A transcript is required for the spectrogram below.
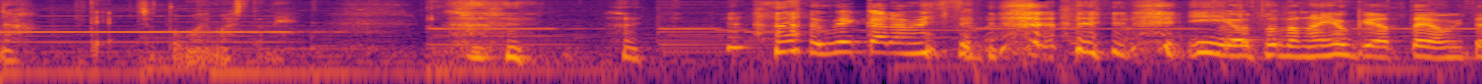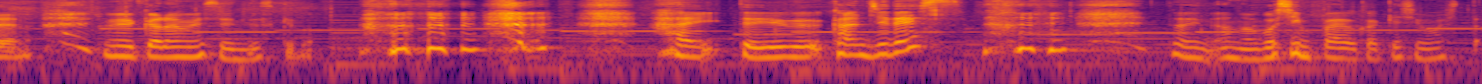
なってちょっと思いましたね。上から目線。いい音だなよくやったよみたいな。上から目線ですけど。はいという感じです。あのご心配おかけしました。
